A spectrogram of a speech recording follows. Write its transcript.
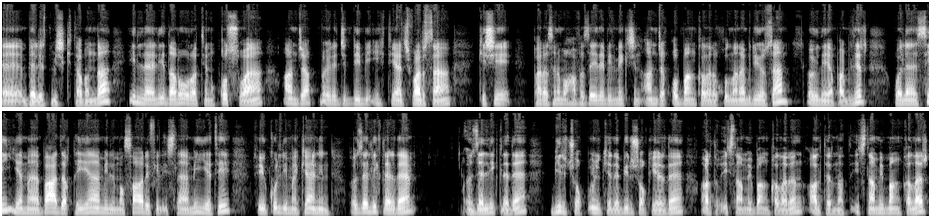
e, belirtmiş kitabında. İlla li daruratin kusva ancak böyle ciddi bir ihtiyaç varsa kişi parasını muhafaza edebilmek için ancak o bankaları kullanabiliyorsa öyle yapabilir. وَلَا سِيَّمَا بَعْدَ قِيَامِ الْمَصَارِفِ الْإِسْلَامِيَّةِ fi kulli mekanin özellikle de özellikle de birçok ülkede, birçok yerde artık İslami bankaların alternatif, İslami bankalar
